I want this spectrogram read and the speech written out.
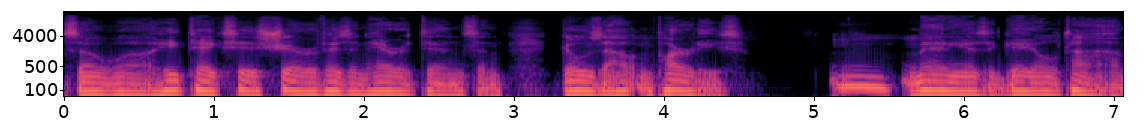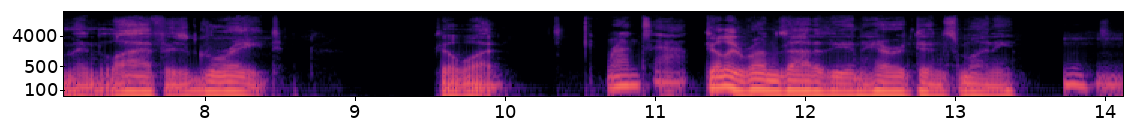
so uh, he takes his share of his inheritance and goes out and parties. Mm-hmm. Man, he has a gay old time, and life is great. till what? Runs out. Till he runs out of the inheritance money. hmm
